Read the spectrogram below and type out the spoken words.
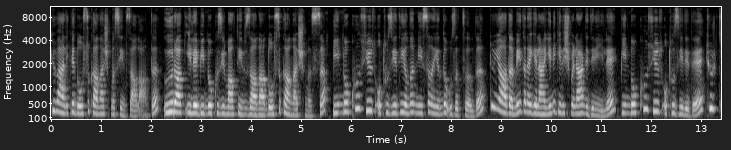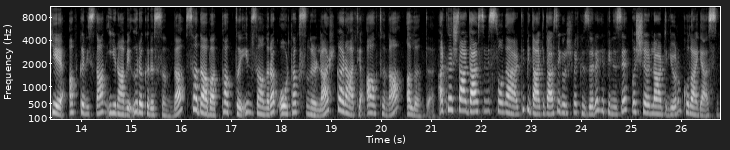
Güvenlik ve Dostluk Anlaşması imzalandı. Irak ile 1926 imzalanan Dostluk Anlaşması 1937 yılının Nisan ayında uzatıldı. Dünyada meydana gelen yeni gelişmeler nedeniyle 1937'de Türkiye, Afganistan, İran ve Irak arasında Sadabat Paktı imzalanarak ortak sınırlar garanti altına alındı. Arkadaşlar dersimiz sona erdi. Bir dahaki derse görüşmek üzere. Hepinize başarılar diliyorum. Kolay gelsin.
